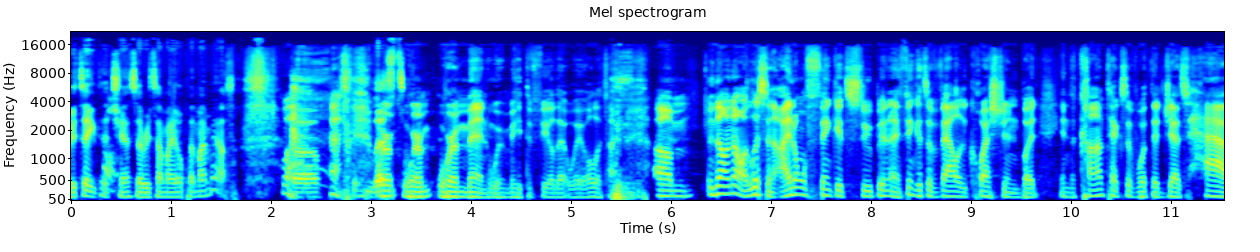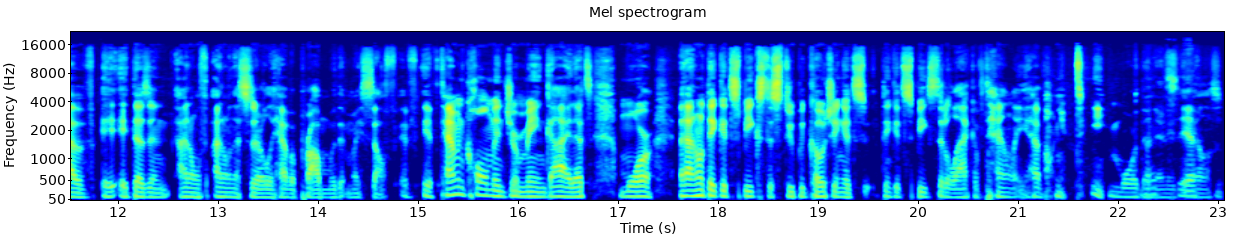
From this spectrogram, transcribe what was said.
we take that oh. chance every time I open my mouth. Well, uh, we're, we're, we're, men. We're made to feel that way all the time. Um, no, no, listen, I don't think it's stupid. I think it's a valid question, but in the context of what the Jets have, it, it doesn't, I don't, I don't necessarily have a problem with it myself. If, if Tevin Coleman's your main guy, that's more, I don't think it speaks to stupid coaching. It's, I think it speaks to the lack of talent you have on your team more than That's, anything yeah, else.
